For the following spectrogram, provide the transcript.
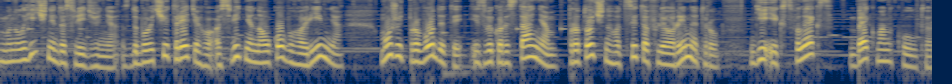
Імунологічні дослідження здобувачі третього освітньо-наукового рівня можуть проводити із використанням проточного цитофлюориметру DX-Flex Beckman Coulter.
